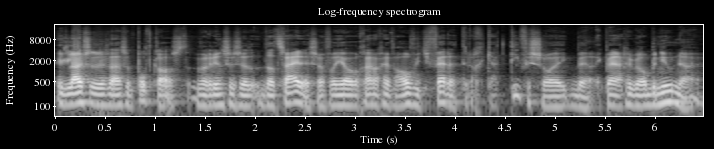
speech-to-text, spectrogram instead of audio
ik luisterde dus laatst een podcast... waarin ze ze dat zeiden. Zo van, joh, we gaan nog even een half uurtje verder. Toen dacht ik, ja, tyfuszooi. Ik ben, ik ben eigenlijk wel benieuwd naar.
